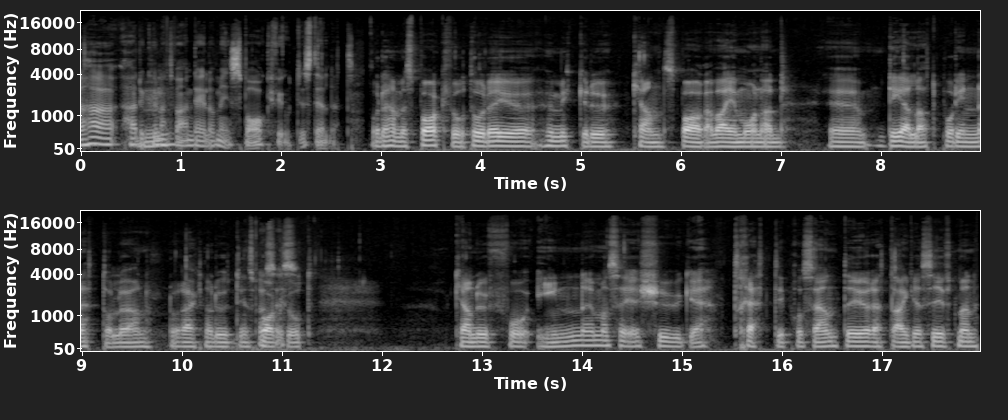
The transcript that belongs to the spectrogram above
det här hade kunnat Mm. vara en del av min sparkvot istället. Och det här med sparkvot då, det är ju hur mycket du kan spara varje månad eh, delat på din nettolön. Då räknar du ut din Precis. sparkvot. Kan du få in, eh, man säger 20-30 procent, det är ju rätt aggressivt men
